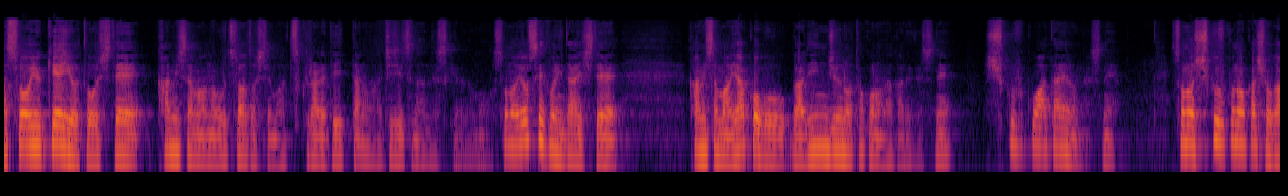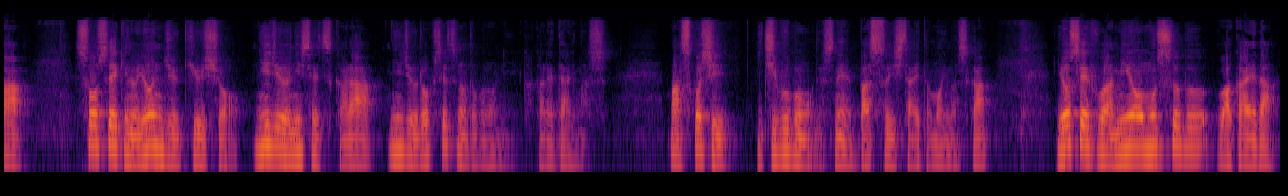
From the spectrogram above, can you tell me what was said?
まあ、そういう経緯を通して神様の器としてまあ作られていったのが事実なんですけれどもそのヨセフに対して神様はヤコブが臨終のところの中でですね祝福を与えるんですね。その祝福の箇所が創世紀の49章22節から26節のところに書かれてあります。まあ少し一部分をですね抜粋したいと思いますがヨセフは実を結ぶ若枝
